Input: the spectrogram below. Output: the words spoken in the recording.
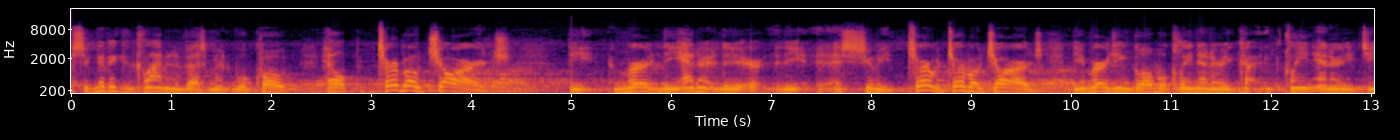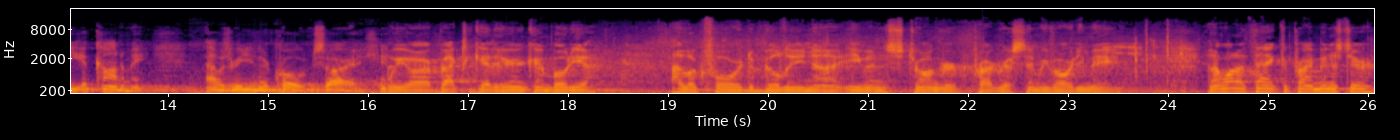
significant climate investment will, quote, help turbocharge the the, ener- the, the excuse me, tur- turbocharge the emerging global clean energy clean energy economy. I was reading their quote. Sorry. We are back together here in Cambodia. I look forward to building uh, even stronger progress than we've already made. And I want to thank the Prime Minister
